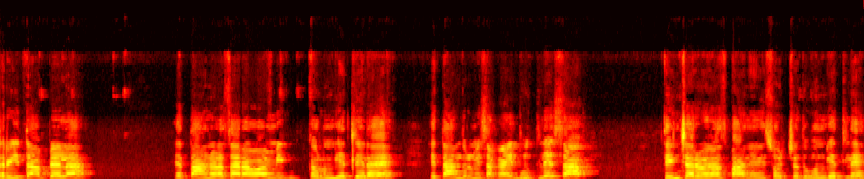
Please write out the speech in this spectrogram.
तर इथं आपल्याला या तांदळाचा रवा मी करून घेतलेला आहे. हे तांदूळ मी सकाळी धुतले साफ तीन चार वेळाच पाण्याने स्वच्छ धुवून घेतले.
